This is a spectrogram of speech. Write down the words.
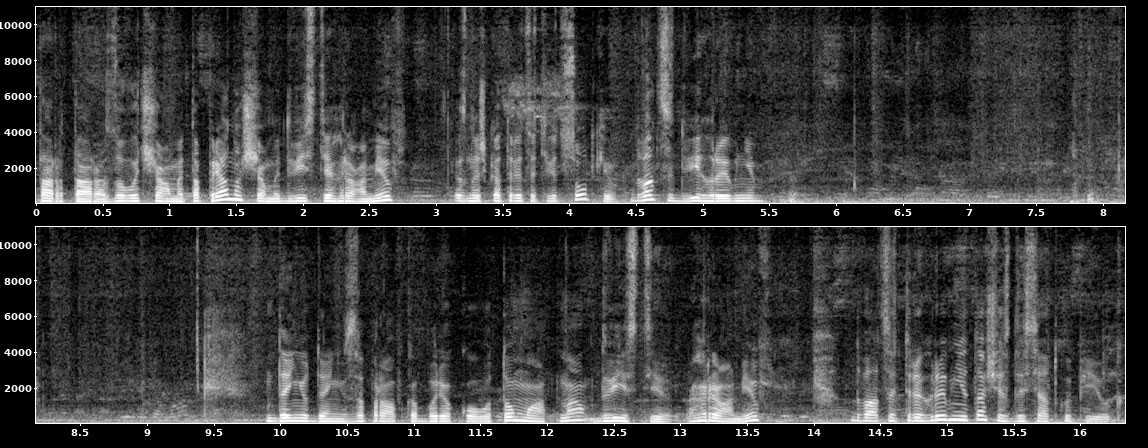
тартар з овочами та прянощами 200 грамів. Знижка 30%, 22 гривні. День у день заправка буряково томатна 200 грамів, 23 гривні та 60 копійок.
